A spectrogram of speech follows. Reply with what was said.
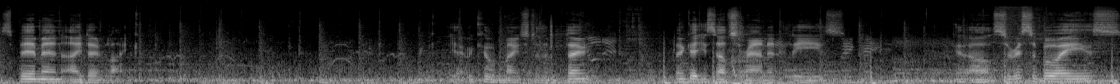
Spearmen, I don't like. Yeah, we killed most of them. Don't, don't get yourself surrounded, please. Get our Sarissa boys.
